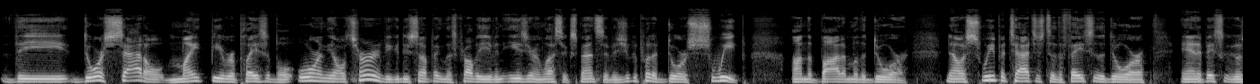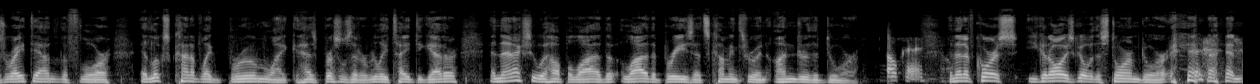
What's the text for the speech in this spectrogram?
the door saddle might be replaceable, or in the alternative, you could do something that's probably even easier and less expensive. Is you could put a door sweep on the bottom of the door. Now, a sweep attaches to the face of the door, and it basically goes right down to the floor. It looks kind of like broom-like. It has bristles that are really tight together, and that actually will help a lot of the a lot of the breeze that's coming through and under the door. Okay. And then, of course, you could always go with a storm door, and,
